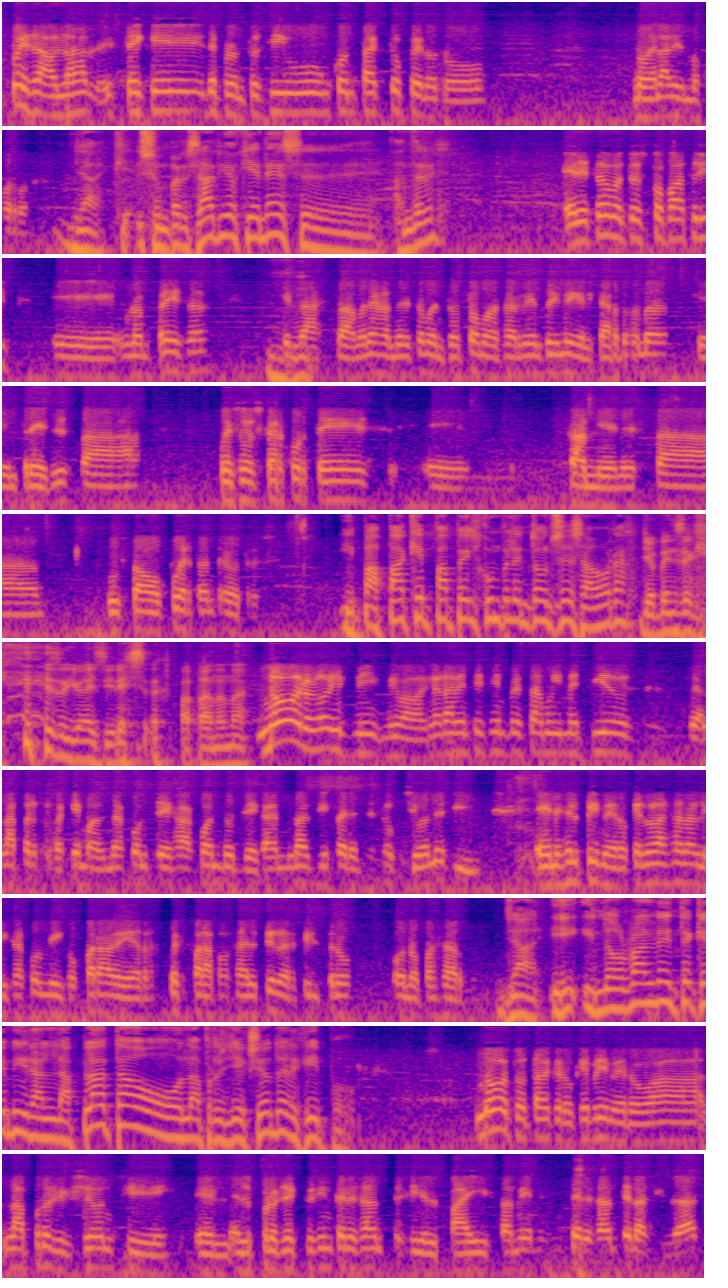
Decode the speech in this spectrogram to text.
Pues hablar, sé que de pronto sí hubo un contacto, pero no, no de la misma forma. Ya, ¿qui- ¿su empresario quién es, eh, Andrés? En este momento es Top Athlete, eh, una empresa que la está manejando en este momento Tomás Sarmiento y Miguel Cardona, que entre ellos está pues Oscar Cortés, eh, también está Gustavo Puerta, entre otros. ¿Y papá qué papel cumple entonces ahora? Yo pensé que eso iba a decir eso, papá, mamá. No, no, no, mi, mi- papá claramente siempre está muy metido, es la persona que más me aconseja cuando llegan las diferentes opciones y él es el primero que las analiza conmigo para ver, pues para pasar el primer filtro o no pasarlo. Ya, ¿y, y normalmente qué miran, la plata o la proyección del equipo? No, total, creo que primero va la proyección, si el, el proyecto es interesante, si el país también es interesante, la ciudad,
